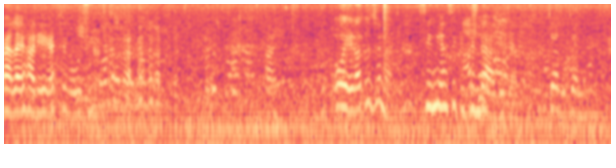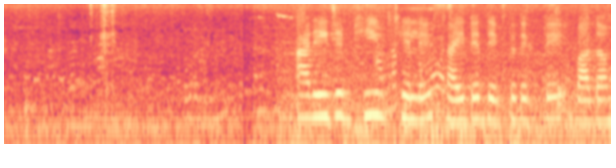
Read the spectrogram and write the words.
মেলায় হারিয়ে গেছে বৌদি। ও এরা তো না? সিনিয়র আগে যাবে চলো চলো। আর এই যে ভিড় ঠেলে সাইডে দেখতে দেখতে বাদাম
